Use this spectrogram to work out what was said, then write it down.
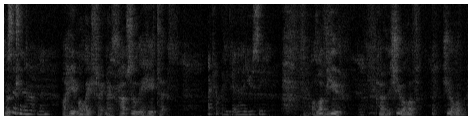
This isn't happening. I hate my life right now. Absolutely hate it. I can't believe it now. You see. I love you. Karen, it's you I love. It's you I love.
